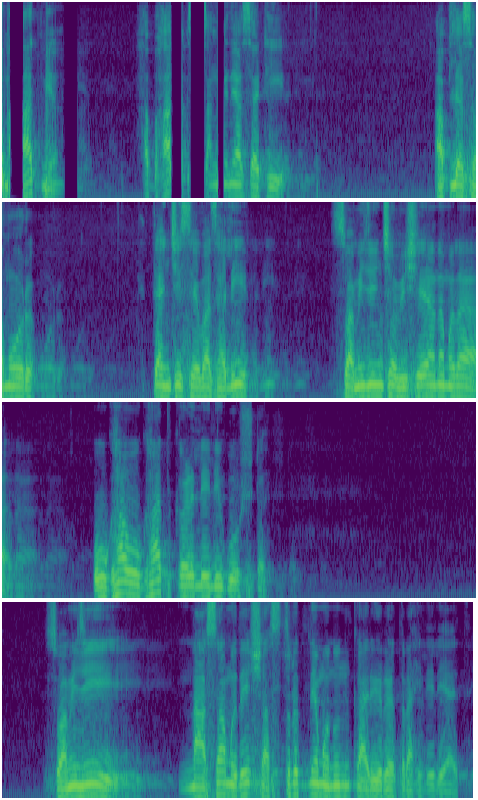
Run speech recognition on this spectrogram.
महात्म्य हा भाग सांगण्यासाठी आपल्यासमोर त्यांची सेवा झाली. स्वामीजींच्या विषयानं मला ओघा ओघात कळलेली गोष्ट. स्वामीजी नासामध्ये शास्त्रज्ञ म्हणून कार्यरत राहिलेले आहेत.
